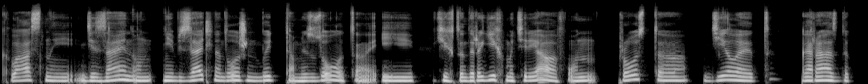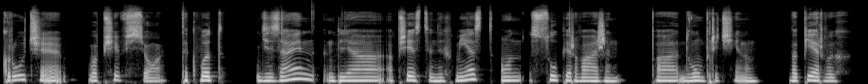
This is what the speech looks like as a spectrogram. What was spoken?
Классный дизайн, он не обязательно должен быть там из золота и каких-то дорогих материалов. Он просто делает гораздо круче вообще все. Так вот, дизайн для общественных мест, он супер важен по двум причинам. Во-первых,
